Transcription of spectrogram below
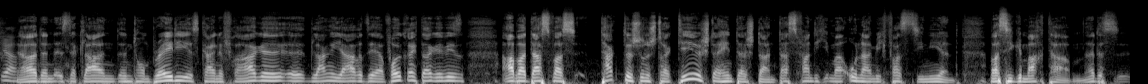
Ja. ja, dann ist ja klar, ein, Tom Brady ist keine Frage, äh, lange Jahre sehr erfolgreich da gewesen. Aber das, was taktisch und strategisch dahinter stand, das fand ich immer unheimlich faszinierend, was sie gemacht haben. Ne? Das äh,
